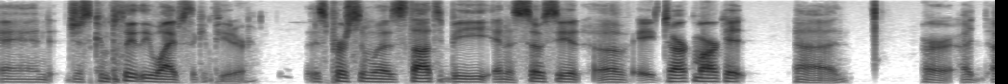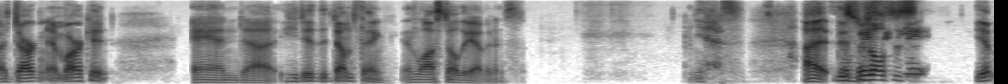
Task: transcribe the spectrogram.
and just completely wipes the computer. This person was thought to be an associate of a dark market, uh, or a, a darknet market, and uh, he did the dumb thing and lost all the evidence. Yes, uh, this So was also yep.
